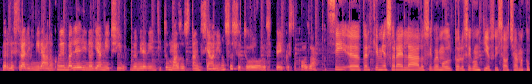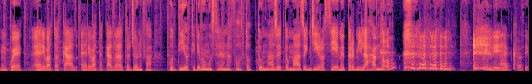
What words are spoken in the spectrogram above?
per le strade di Milano con il ballerino di Amici 2020 Tommaso Stanziani. Non so se tu lo sapevi questa cosa. Sì, eh, perché mia sorella lo segue molto, lo seguo anch'io sui social, ma comunque è, arrivato a casa, è arrivata a casa l'altro giorno e fa Oddio, ti devo mostrare una foto, Tommaso e Tommaso in giro assieme per Milano. Quindi, ecco. sì.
